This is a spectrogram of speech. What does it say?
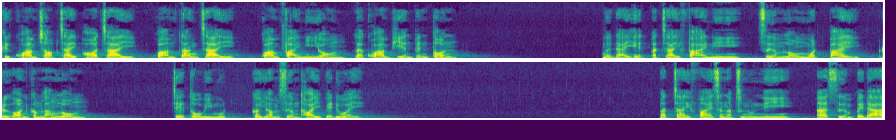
คือความชอบใจพอใจ ความตั้งใจ ความฝ่ายนิยมและความเพียรเป็นต้น เมื่อใดเหตุปัจจัยฝ่ายนี้เสื่อมลงหมดไปหรืออ่อนกำลังลง เจโตวิมุตต์ก็ยอมเสื่อมถอยไปด้วย ปัจจัยฝ่ายสนับสนุนนี้อาจเสื่อมไปได้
